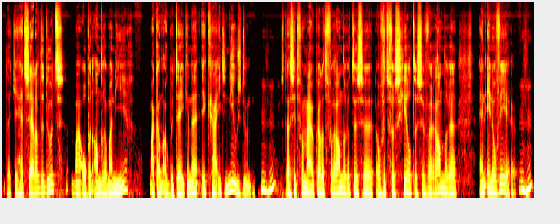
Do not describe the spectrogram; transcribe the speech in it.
dat je hetzelfde doet, maar op een andere manier. Maar kan ook betekenen, ik ga iets nieuws doen. Mm -hmm. Dus daar zit voor mij ook wel het veranderen tussen, of het verschil tussen veranderen en innoveren. Mm -hmm.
